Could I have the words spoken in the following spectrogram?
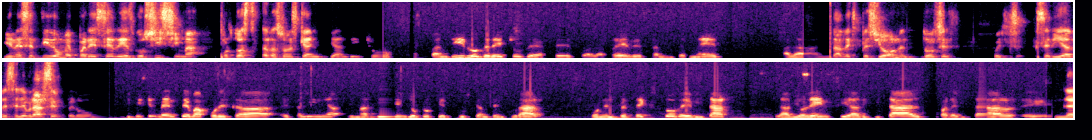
Y en ese sentido me parece riesgosísima, por todas estas razones que han, han dicho, expandir los derechos de acceso a las redes, al Internet, a la libertad de expresión. Entonces, pues sería de celebrarse, pero difícilmente va por esa, esa línea y más bien yo creo que buscan censurar con el pretexto de evitar la violencia digital, para evitar eh, la,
